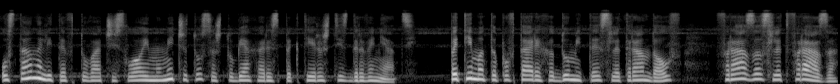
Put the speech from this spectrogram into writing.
Останалите в това число и момичето също бяха респектиращи здравеняци. Петимата повтаряха думите след Рандолф, фраза след фраза.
